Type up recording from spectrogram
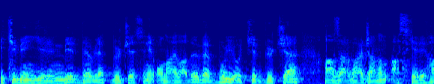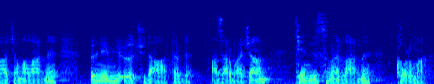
2021 devlet bütçesini onayladı ve bu yılki bütçe Azerbaycan'ın askeri harcamalarını önemli ölçüde artırdı. Azerbaycan kendi sınırlarını korumak,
